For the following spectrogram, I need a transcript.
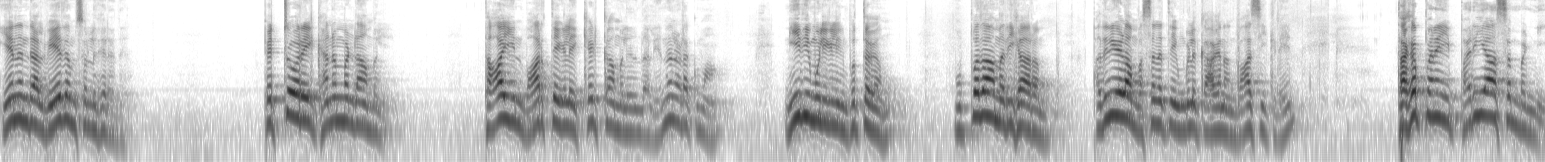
ஏனென்றால் வேதம் சொல்லுகிறது பெற்றோரை கனம் பண்ணாமல் தாயின் வார்த்தைகளை கேட்காமல் இருந்தால் என்ன நடக்குமா? நீதிமொழிகளின் புத்தகம் முப்பதாம் அதிகாரம் பதினேழாம் வசனத்தை உங்களுக்காக நான் வாசிக்கிறேன். தகப்பனை பரியாசம் பண்ணி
